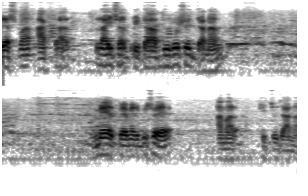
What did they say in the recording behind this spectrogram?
রেশমা আক্তার, রাইসার পিতা আব্দুর রশিদ জানান মেয়ের প্রেমের বিষয়ে আমার কিছু জানার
